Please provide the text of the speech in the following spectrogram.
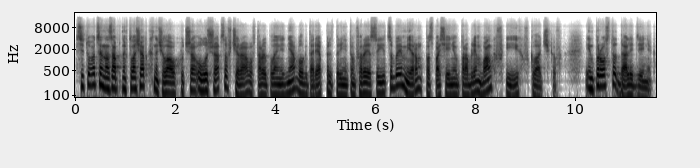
Ситуация на западных площадках начала улучшаться вчера во второй половине дня благодаря предпринятым ФРС и ЕЦБ мерам по спасению проблем банков и их вкладчиков. Им просто дали денег.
